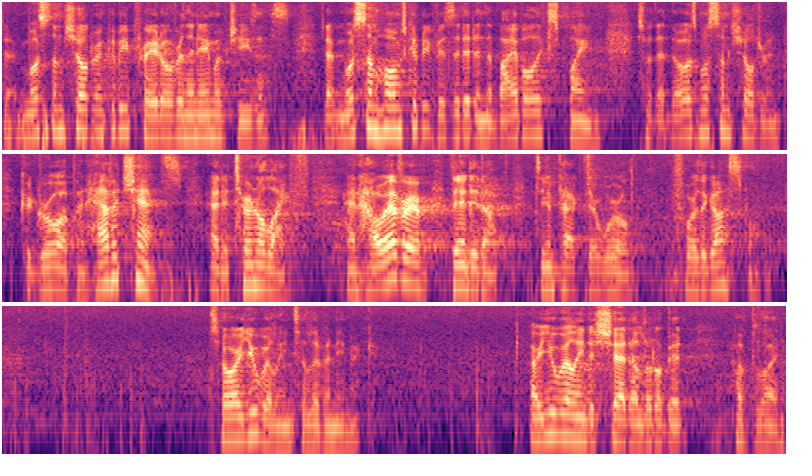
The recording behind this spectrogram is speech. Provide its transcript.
that Muslim children could be prayed over in the name of Jesus, that Muslim homes could be visited and the Bible explained, so that those Muslim children could grow up and have a chance at eternal life, and however they ended up, to impact their world for the gospel. So, are you willing to live anemic? Are you willing to shed a little bit of blood?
